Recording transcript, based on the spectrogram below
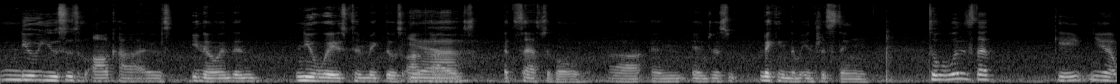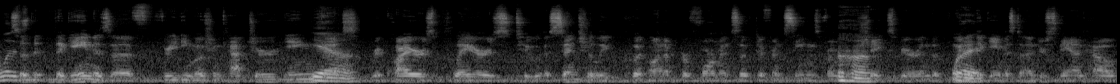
new uses of archives. You know, and then new ways to make those Yeah. archives accessible uh, and and just making them interesting. So what is that game? Yeah, what is So the, the game is a 3D motion capture game Yeah. that requires players to essentially put on a performance of different scenes from Uh-huh. Shakespeare. And the point of the game is to understand how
